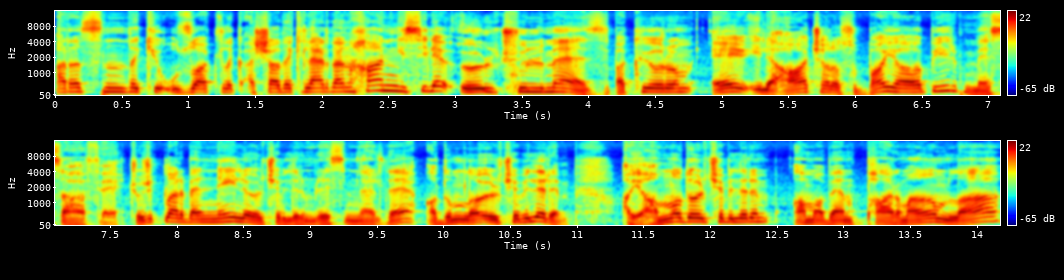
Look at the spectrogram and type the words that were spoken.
arasındaki uzaklık aşağıdakilerden hangisiyle ölçülmez? Bakıyorum ev ile ağaç arası bayağı bir mesafe. Çocuklar ben neyle ölçebilirim resimlerde? Adımla ölçebilirim. Ayağımla da ölçebilirim ama ben parmağımla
